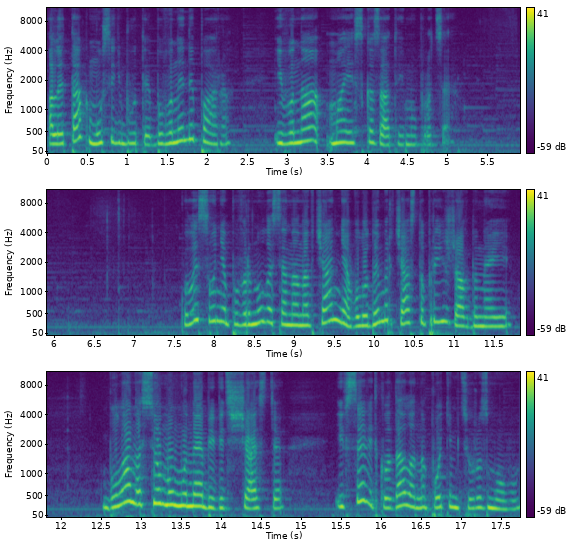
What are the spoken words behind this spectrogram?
Але так мусить бути, бо вони не пара, і вона має сказати йому про це. Коли Соня повернулася на навчання, Володимир часто приїжджав до неї. Була на сьомому небі від щастя і все відкладала на потім цю розмову.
